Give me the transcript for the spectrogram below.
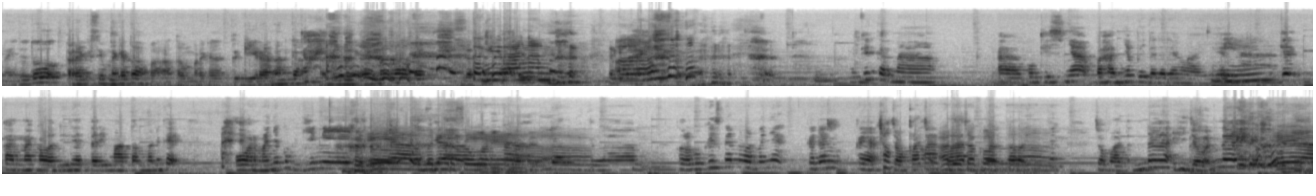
Nah itu tuh reaksi mereka tuh apa? Atau mereka kegirangan nggak Kegirangan. kan. Mungkin karena uh, cookiesnya bahannya beda dari yang lain. Iya. Mungkin karena kalau dilihat dari mata mana kayak oh, warnanya kok begini. gitu. Iya, benar Iya, sih. warnanya Iya. Iya, lebih gelap. Kalau cookies kan warnanya kadang kayak Coklat. coklat, coklat. Ada coklat, Kalau ini kan coklat enggak, hijau enggak. Iya.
